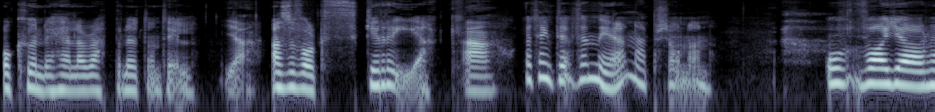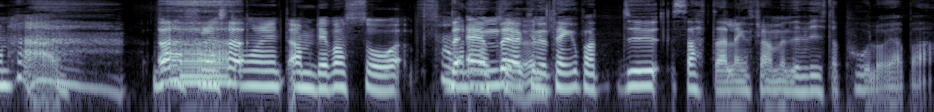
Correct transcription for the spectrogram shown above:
och kunde hela rappen utan till. Ja. Alltså folk skrek. ja. Jag tänkte, vem är den här personen? Och vad gör hon här? Varför står hon inte... Ja, det var så... Fan, Det var enda jag kunde tänka på att du satt där längst fram med din vita polo och jag bara,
